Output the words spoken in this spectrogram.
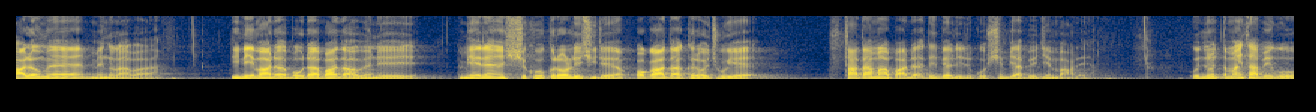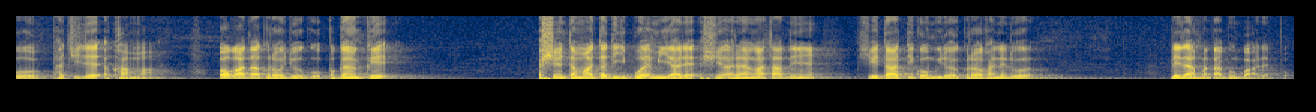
အားလုံးပဲမင်္ဂလာပါဒီနေ့မှာတော့ဗုဒ္ဓဘာသာဝင်တွေအမြဲတမ်းရှ िख ိုးကြောလေးရှိတဲ့ဩကာသကြောချိုးရဲ့စာသားမှာပါတဲ့အတိတ်ပဲလေးတွေကိုရှင်းပြပေးခြင်းပါတယ်ဦးဇင်းတို့တမိုင်းစာပေကိုဖတ်ကြည့်တဲ့အခါမှာဩကာသကြောချိုးကိုပကံခေတ်အရှင်ဓမ္မတတိဘွဲအမိရတဲ့အရှင်အရဟံကစတင်ရေးသားတည်ကုံပြီးတော့ကြောခိုင်းတယ်လို့လေ့လာမှတ်သားဖို့ပါတယ်ပေါ့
